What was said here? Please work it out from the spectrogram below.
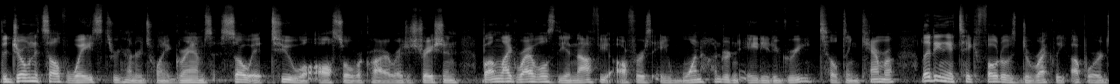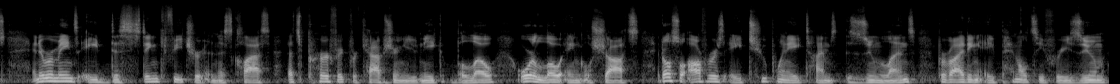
The drone itself weighs 320 grams, so it too will also require registration. But unlike rivals, the Anafi offers a 180 degree tilting camera camera, letting it take photos directly upwards, and it remains a distinct feature in this class that's perfect for capturing unique below or low angle shots. It also offers a 2.8 times zoom lens, providing a penalty free zoom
